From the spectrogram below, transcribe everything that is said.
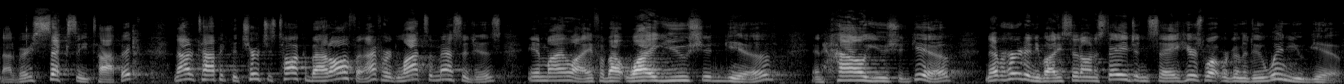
Not a very sexy topic, not a topic that churches talk about often. I've heard lots of messages in my life about why you should give and how you should give. Never heard anybody sit on a stage and say, here's what we're going to do when you give.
